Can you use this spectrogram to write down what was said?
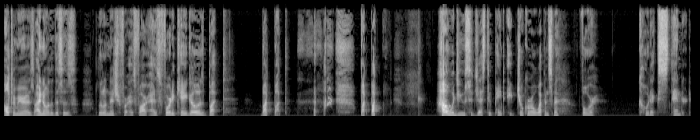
Ultramirrors, I know that this is a little niche for as far as 40k goes, but, but, but, but, but, how would you suggest to paint a Jokaero weaponsmith for Codex Standard?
